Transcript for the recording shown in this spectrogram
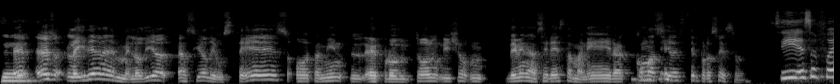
Sí. es- es- la idea de melodía ha sido de ustedes o también el productor dicho, "Mm, deben hacer de esta manera. ¿Cómo ha sido este proceso? Sí, eso fue,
